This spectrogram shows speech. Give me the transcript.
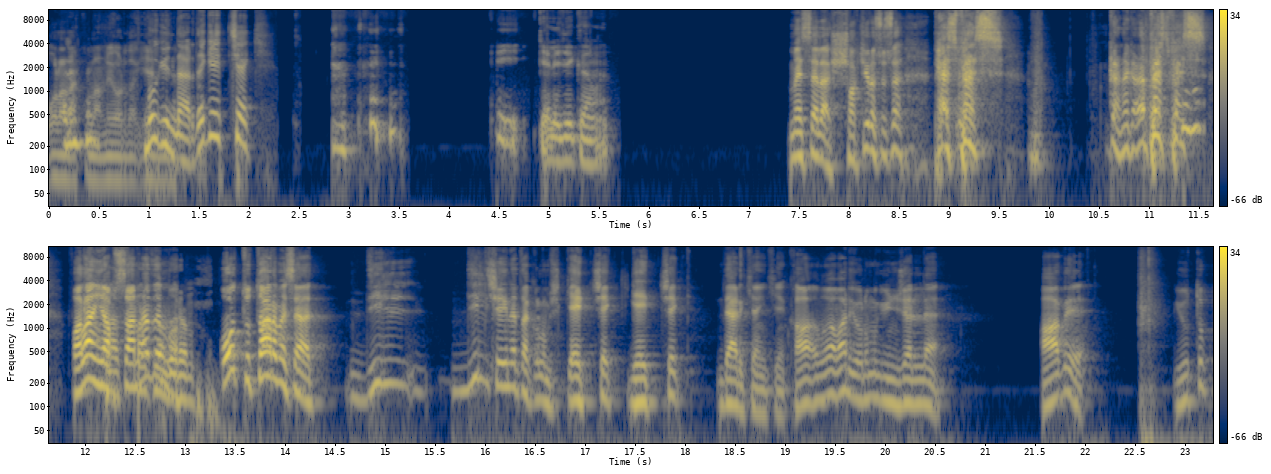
olarak kullanıyor orada. Yani. Bugünlerde geçecek. Gelecek zaman. mesela Shakira söylese pes pes gana gana pes pes falan yapsa anladın mı? O tutar mesela. Dil dil şeyine takılmış. Geçecek geçecek derken ki. Kavga var yorumu güncelle. Abi YouTube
